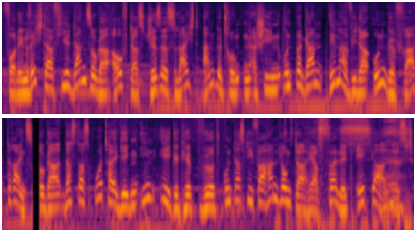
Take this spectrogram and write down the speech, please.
Vor dem Richter fiel dann sogar auf, dass Jizzes leicht angetrunken erschien und begann immer wieder ungefragt rein. Sogar, dass das Urteil gegen ihn eh gekippt wird und dass die Verhandlung daher völlig egal ist.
